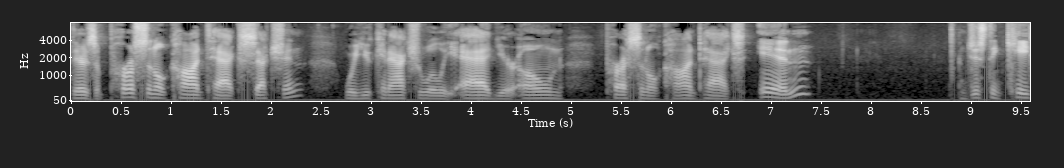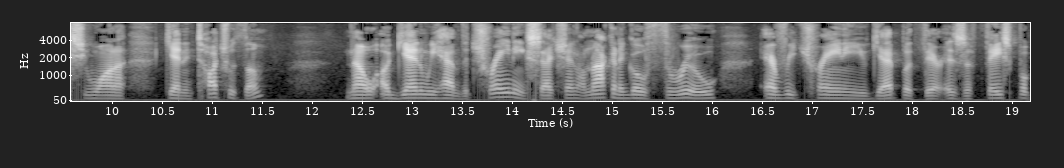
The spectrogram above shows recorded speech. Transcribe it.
There's a personal contact section where you can actually add your own personal contacts in just in case you want to get in touch with them. Now, again, we have the training section. I'm not going to go through every training you get, but there is a Facebook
